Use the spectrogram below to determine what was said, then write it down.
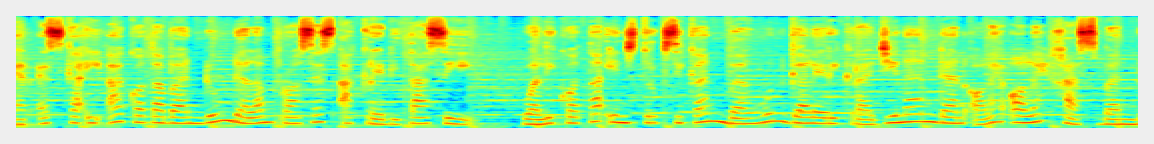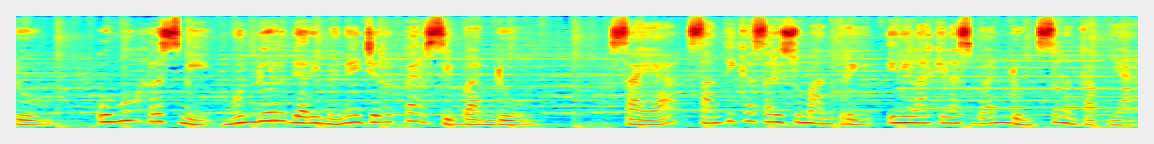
RSKIA Kota Bandung dalam proses akreditasi. Wali Kota instruksikan bangun galeri kerajinan dan oleh-oleh khas Bandung. Umuh resmi mundur dari manajer Persib Bandung. Saya Santika Sari Sumantri, inilah kilas Bandung selengkapnya.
